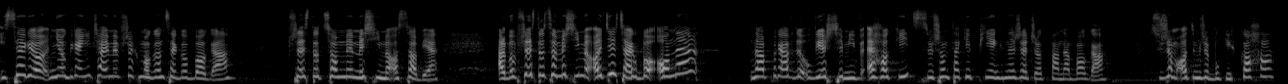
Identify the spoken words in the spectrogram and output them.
i serio, nie ograniczajmy wszechmogącego Boga przez to, co my myślimy o sobie, albo przez to, co myślimy o dzieciach, bo one naprawdę, uwierzcie mi, w Echo Kids słyszą takie piękne rzeczy od Pana Boga. Słyszą o tym, że Bóg ich kocha,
